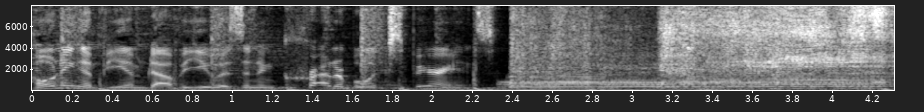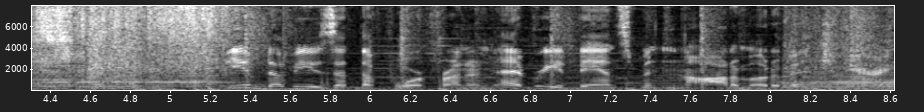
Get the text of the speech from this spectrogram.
Owning a BMW is an incredible experience. BMW is at the forefront in every advancement in automotive engineering.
